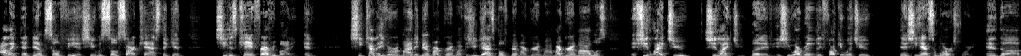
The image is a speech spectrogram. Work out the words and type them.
I like that damn Sophia. She was so sarcastic, and she just came for everybody. And she kind of even reminded me of my grandma because you guys both met my grandma. My grandma Mhm. was if she liked you, she liked you. But if, if she weren't really fucking with you, then she had some words for you. And uh,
